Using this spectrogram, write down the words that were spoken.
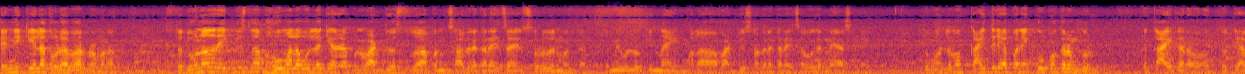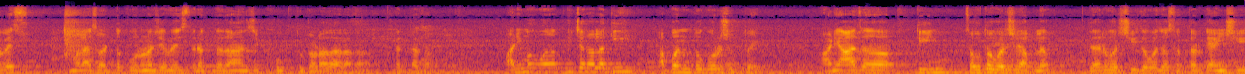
त्यांनी केला थोड्याफार प्रमाणात. तर दोन हजार एकवीसला भाऊ मला बोलला की अरे आपण वाढदिवस तुझा आपण साजरा करायचा आहे सर्वजण म्हणतात. तर मी बोललो की नाही मला वाढदिवस साजरा करायचा वगैरे नाही असं काही. तर म्हटलं मग काहीतरी आपण एक उपक्रम करू. तर काय करावं? तर त्यावेळेस मला असं वाटतं कोरोनाच्या वेळेस रक्तदानाची खूप तुटवडा झाला होता रक्ताचा. आणि मग मला विचार आला की आपण तो करू शकतो आहे आणि आज तीन चौथं वर्ष आपलं. दरवर्षी जवळजवळ सत्तर ते ऐंशी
